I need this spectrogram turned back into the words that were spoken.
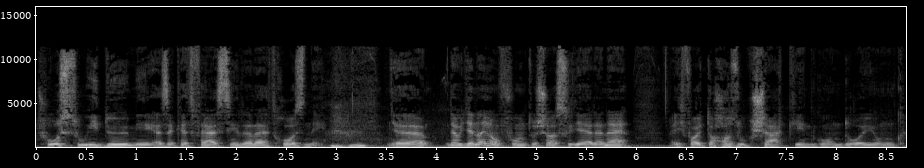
és hosszú idő még ezeket felszínre lehet hozni. Uh-huh. De ugye nagyon fontos az, hogy erre ne egyfajta hazugságként gondoljunk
